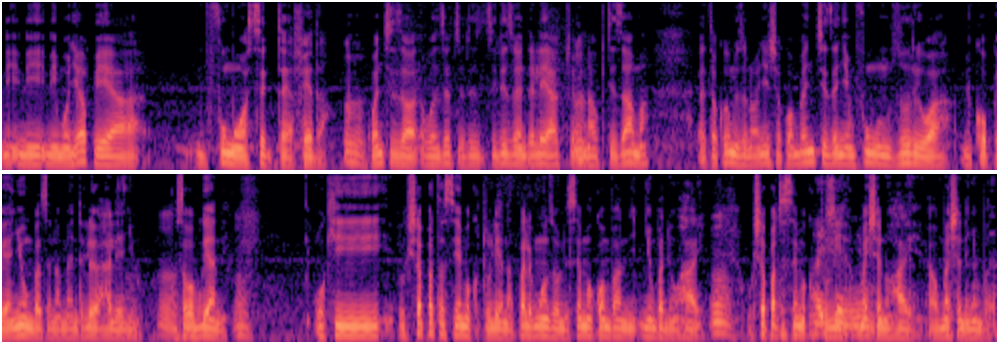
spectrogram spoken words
ni, ni, ni mojawapo ya mfumo wa sekta ya fedha mm -hmm. kwa nchi za wenzetu ziliz- zilizoendelea actually, mm -hmm. na ukitizama eh, takwimu zinaonyesha kwamba nchi zenye mfumo mzuri wa mikopo ya nyumba zina maendeleo ya hali ya juu. mm -hmm. Kwa sababu gani? Uki, ukishapata sehemu ya kutulia na pale mwanzo ulisema kwamba nyumba ni uhai. Ukishapata sehemu ya kutulia, maisha, maisha ni uhai au maisha ni nyumba.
